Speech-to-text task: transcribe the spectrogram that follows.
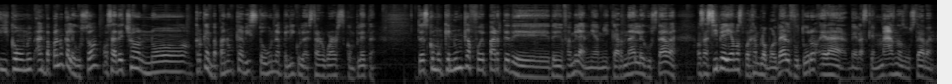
Y como a mi papá nunca le gustó, o sea, de hecho no, creo que mi papá nunca ha visto una película de Star Wars completa. Entonces como que nunca fue parte de, de mi familia, ni a mi carnal le gustaba. O sea, sí veíamos, por ejemplo, Volver al Futuro, era de las que más nos gustaban.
